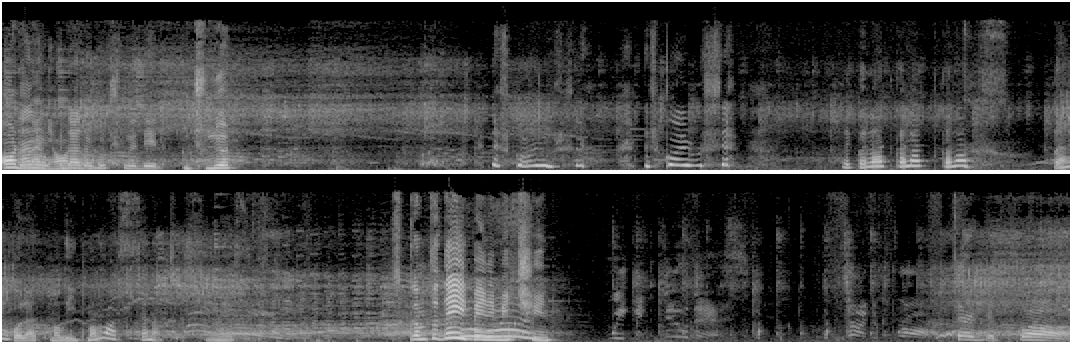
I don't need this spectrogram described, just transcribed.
Orada Yani nani o kadar da güçlü değil. Güçlü. Let's go. Let's go. Gol at gol at gol at. Ben gol atmalıydım ama sen atıyorsun. Sıkıntı değil benim için. Bak.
